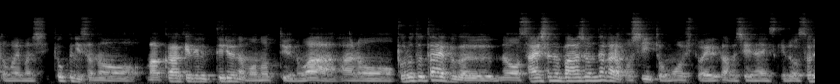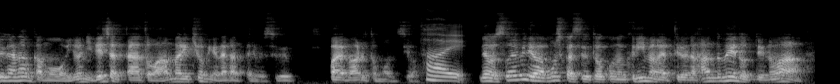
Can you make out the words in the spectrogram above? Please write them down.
と思いますし、特にその幕開けで売ってるようなものっていうのは、あの、プロトタイプの最初のバージョンだから欲しいと思う人はいるかもしれないですけど、それがなんかもう世に出ちゃった後はあんまり興味がなかったりする場合もあると思うんですよ。はい。でもそういう意味ではもしかするとこのクリーマーがやってるようなハンドメイドっていうのは、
